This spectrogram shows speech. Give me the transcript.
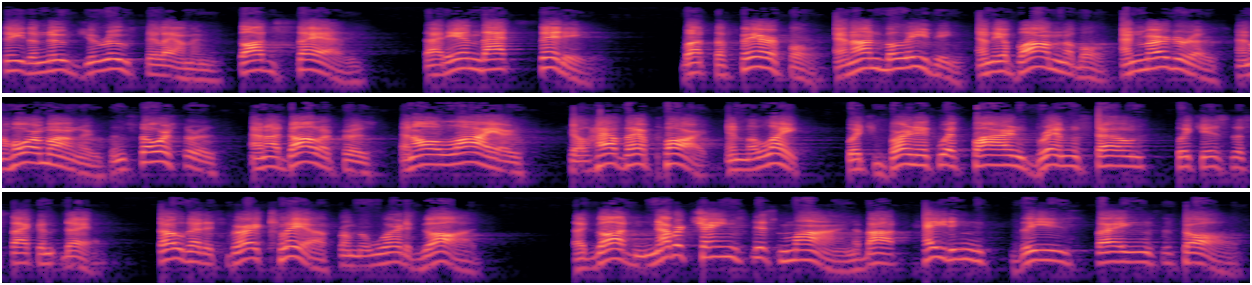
see the New Jerusalem, and God says that in that city, but the fearful and unbelieving and the abominable and murderers and whoremongers and sorcerers and idolaters and all liars shall have their part in the lake which burneth with fire and brimstone, which is the second death. So that it's very clear from the Word of God that God never changed his mind about hating these things at all.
